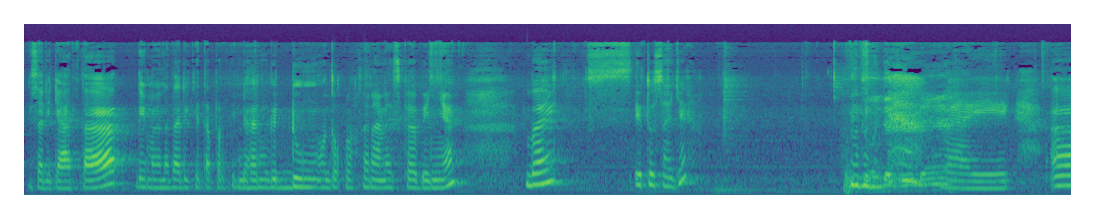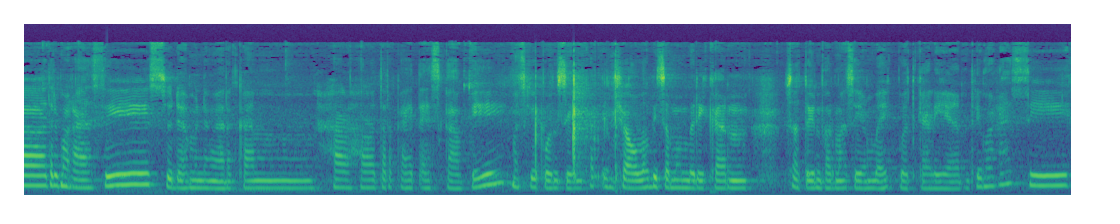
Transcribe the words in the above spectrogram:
Bisa dicatat di mana tadi kita perpindahan gedung untuk pelaksanaan SKB-nya. Baik, itu saja. itu aja Baik, Eh, terima kasih sudah mendengarkan hal-hal terkait SKB. Meskipun singkat, insya Allah bisa memberikan satu informasi yang baik buat kalian. Terima kasih.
